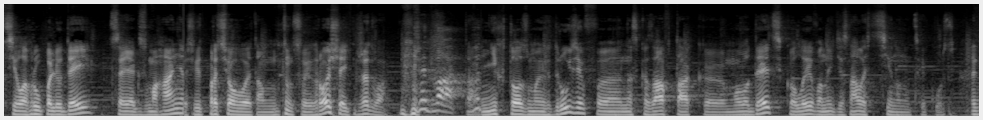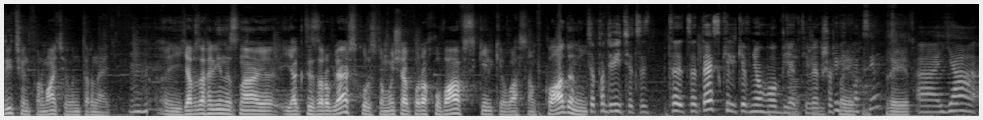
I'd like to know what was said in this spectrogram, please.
Ціла група людей, це як змагання. Тобто відпрацьовує там ну, свої гроші, вже два. Вже два. От Ніхто з моїх друзів е, не сказав так е, молодець, коли вони дізнались ціну на цей курс. Знайди цю інформацію в інтернеті. Е, Я взагалі не знаю, як ти заробляєш з курсу, тому що я порахував, скільки у вас там вкладено. Це подивіться, це, це, це те, скільки в нього об'єктів. Якщо привіт. Максим. Привіт. Е, Я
